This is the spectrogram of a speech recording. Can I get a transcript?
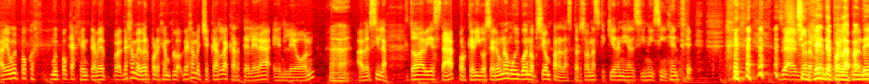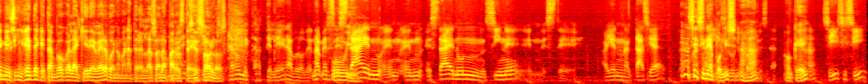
Había muy, poco, muy poca gente. A ver, déjame ver, por ejemplo, déjame checar la cartelera en León, a ver si la todavía está, porque digo, será una muy buena opción para las personas que quieran ir al cine y sin gente. sin gente por la pandemia y sin gente que tampoco la quiere ver, bueno, van a traer la sala para ustedes solos. de cartelera, brother. está, en, está en un cine, en este ahí en Altacia. Ah, sí, Cinepolis. Ajá. Ok. Sí, sí, sí.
